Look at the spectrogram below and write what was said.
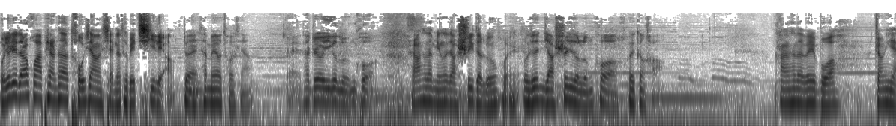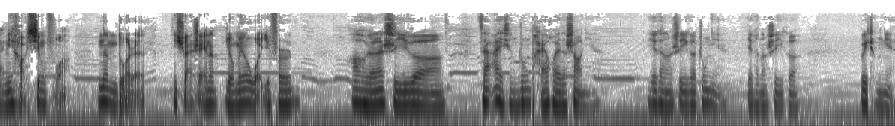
我觉得这段话配上他的头像，显得特别凄凉。对他没有头像。对他只有一个轮廓。然后他的名字叫失忆的轮回。我觉得你叫失忆的轮廓会更好。看看他的微博，张燕你好幸福啊！那么多人，你选谁呢？有没有我一分呢？哦，原来是一个在爱情中徘徊的少年，也可能是一个中年，也可能是一个未成年。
